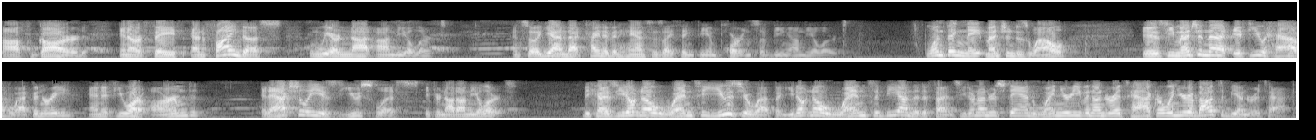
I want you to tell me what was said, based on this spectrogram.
off guard in our faith and find us when we are not on the alert. And so, again, that kind of enhances, I think, the importance of being on the alert. One thing Nate mentioned as well is he mentioned that if you have weaponry and if you are armed, it actually is useless if you're not on the alert. Because you don't know when to use your weapon. You don't know when to be on the defense. You don't understand when you're even under attack or when you're about to be under attack.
